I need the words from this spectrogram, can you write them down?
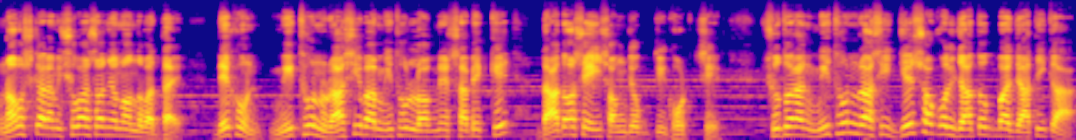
নমস্কার, আমি সুভাষ রঞ্জন বন্দ্যোপাধ্যায়। দেখুন, মিথুন রাশি বা মিথুন লগ্নের সাপেক্ষে দ্বাদশে এই সংযোগটি ঘটছে। সুতরাং মিথুন রাশির যে সকল জাতক বা জাতিকা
